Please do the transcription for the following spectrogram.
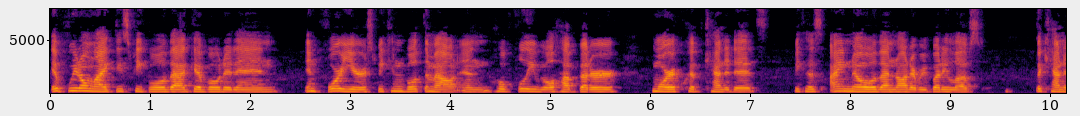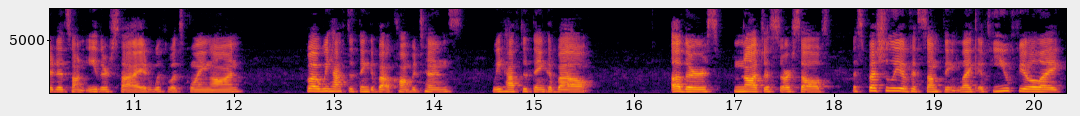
if we don't like these people that get voted in in four years, we can vote them out and hopefully we'll have better, more equipped candidates because I know that not everybody loves the candidates on either side with what's going on. But we have to think about competence. We have to think about others, not just ourselves, especially if it's something like if you feel like,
